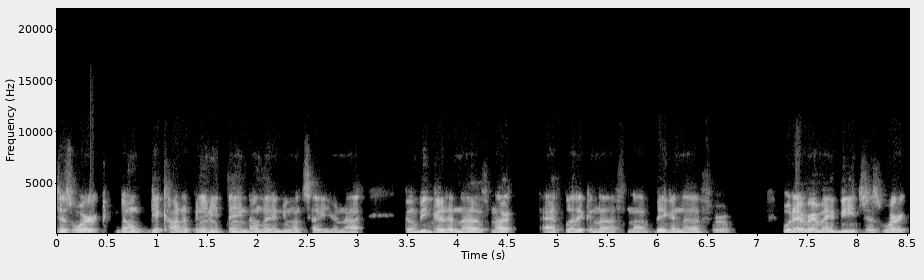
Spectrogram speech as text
just work. Don't get caught up in anything. Don't let anyone tell you you're not gonna be good enough, not athletic enough, not big enough, or whatever it may be. Just work,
